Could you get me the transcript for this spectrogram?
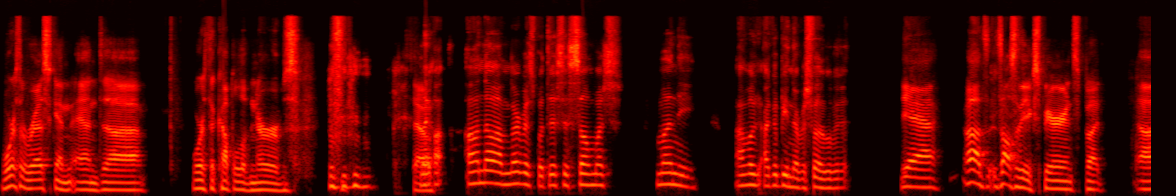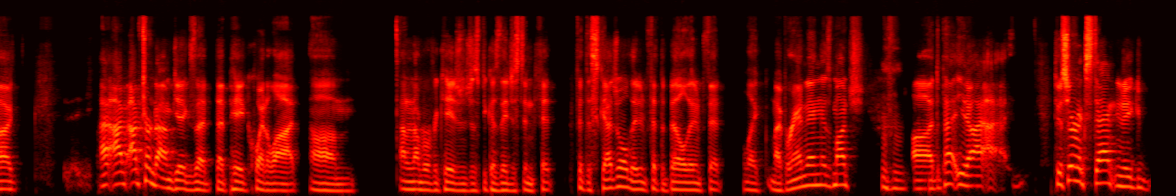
worth a risk and and uh, worth a couple of nerves. So, like, uh, oh no, I'm nervous, but this is so much money. I would, I could be nervous for a little bit. Yeah, well, it's, it's also the experience, but uh, I, have turned down gigs that that paid quite a lot um, on a number of occasions just because they just didn't fit fit the schedule. They didn't fit the bill. They didn't fit like my branding as much. Mm-hmm. Uh, depend, you know, I, I, to a certain extent, you know, you could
